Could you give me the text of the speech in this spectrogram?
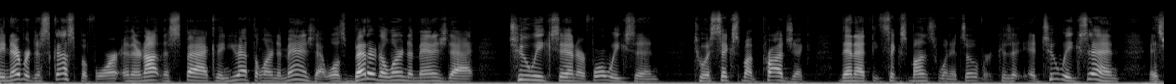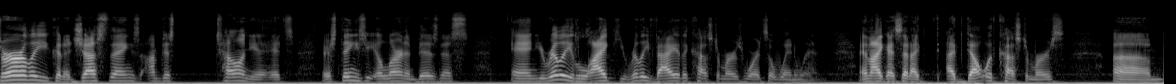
they never discussed before and they're not in the spec, then you have to learn to manage that. Well, it's better to learn to manage that two weeks in or four weeks in to a six month project than at the six months when it's over. Because at, at, two weeks in, it's early, you can adjust things. I'm just telling you, it's there's things that you learn in business and you really like, you really value the customers where it's a win win. And like I said, I, I've dealt with customers. Um,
